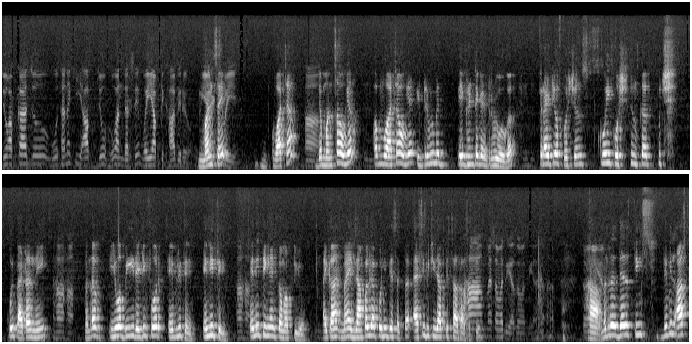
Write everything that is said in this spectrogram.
जो आपका जो वो था ना कि आप जो हो अंदर से वही आप दिखा भी रहे हो। मन से वाचा हाँ। जब मनसा हो गया अब वाचा हो गया इंटरव्यू में एक घंटे का इंटरव्यू होगा। वैरायटी ऑफ़ क्वेश्चंस कोई क्वेश्चन का कुछ कोई पैटर्न नहीं। हाँ हाँ। मतलब you are be ready for everything anything anything can come up to you I can मैं एग्जांपल भी आपको नहीं दे सकता ऐसी भी चीज़ आपके साथ आ सकती है। हाँ मैं समझ गया समझ गया। हाँ मतलब there things they will ask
